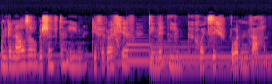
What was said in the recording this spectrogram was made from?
Und genauso beschimpften ihn die Verbrecher, die mit ihm gekreuzigt worden waren.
